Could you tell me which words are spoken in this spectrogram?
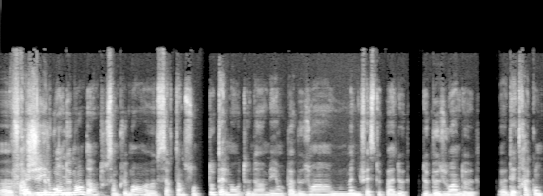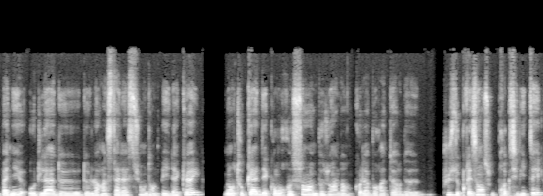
euh fragile, ou en mm. demande, hein, tout simplement. Euh, certains sont totalement autonomes et n'ont pas besoin ou ne manifestent pas de, de besoin de d'être accompagnés au-delà de, de, leur installation dans le pays d'accueil. Mais en tout cas, dès qu'on ressent un besoin d'un collaborateur de plus de présence ou de proximité,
